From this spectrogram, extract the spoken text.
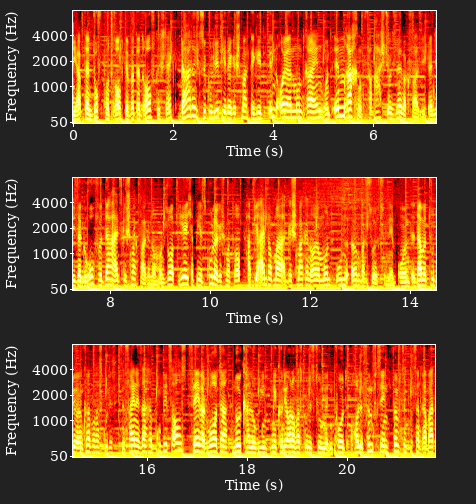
Ihr habt da einen Duftpot drauf, der wird da drauf gesteckt. Dadurch zirkuliert hier der Geschmack, der geht in euren Mund rein. Und im Rachen verarscht ihr euch selber quasi. Denn dieser Geruch wird da als Geschmack wahrgenommen. Und so habt ihr, ich habe hier jetzt cooler Geschmack drauf, habt ihr einfach mal Geschmack in eurem Mund, ohne irgendwas zu euch zu nehmen. Und damit tut ihr eurem Körper was Gutes. Ist eine feine Sache, probiert's aus. Flavored Water, 0 Kalorien. Mir könnt ihr auch noch was Gutes tun mit dem Code HOLLE15, 15% Rabatt.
